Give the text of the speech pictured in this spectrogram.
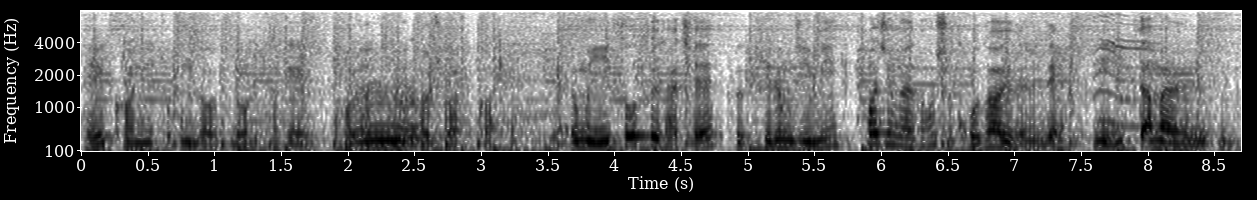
베이컨이 조금 더 노릇하게 구워졌으면 음. 더 좋았을 것 같아. 그러면 이 소스 자체 그 기름짐이 퍼지면서 훨씬 고소하게 되는데 이게 입다 마르는 느낌이야.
